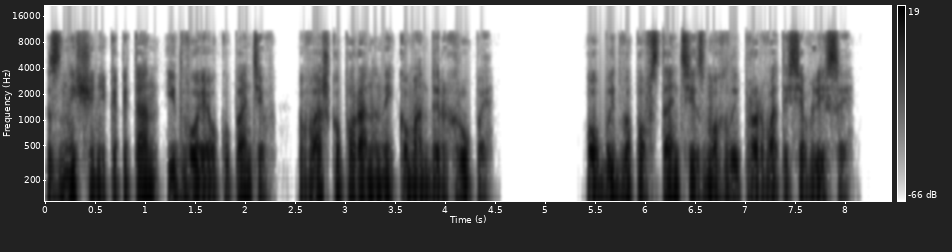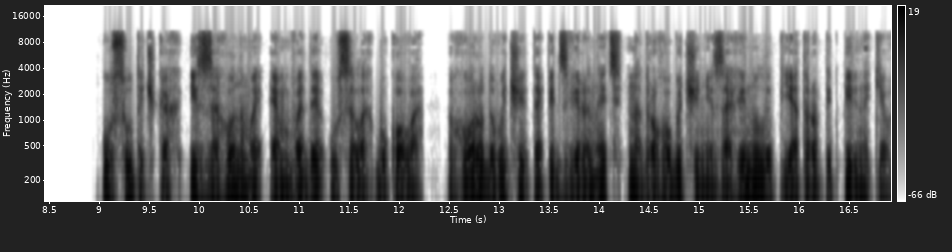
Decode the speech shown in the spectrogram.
Знищені капітан і двоє окупантів, важко поранений командир групи. Обидва повстанці змогли прорватися в ліси. У сутичках із загонами МВД у селах Букова, Городовичі та Підзвіринець на Дрогобичині загинули п'ятеро підпільників.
